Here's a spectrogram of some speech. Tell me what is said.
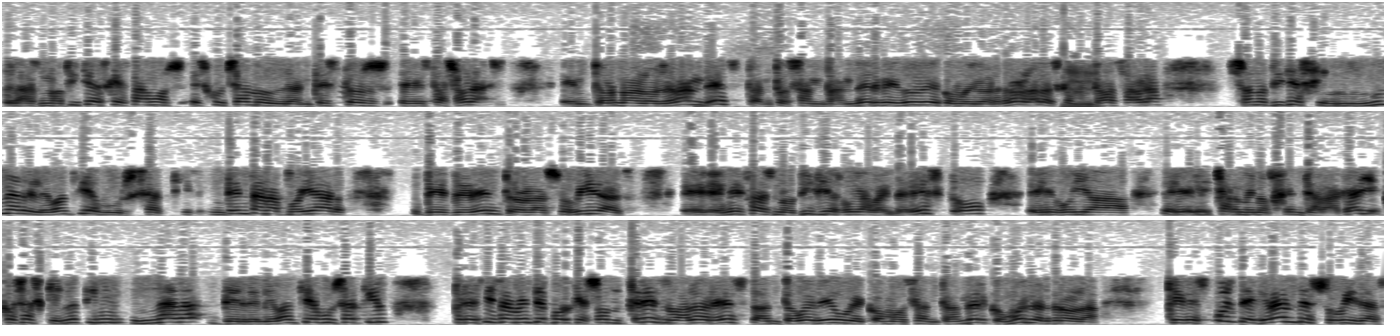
las noticias que estamos escuchando durante estos, estas horas en torno a los grandes, tanto Santander, BBV como Iberdrola, las comentabas ahora, son noticias sin ninguna relevancia bursátil. Intentan apoyar desde dentro las subidas eh, en esas noticias, voy a vender esto, eh, voy a eh, echar menos gente a la calle, cosas que no tienen nada de relevancia bursátil, precisamente porque son tres valores, tanto BBV como Santander como Iberdrola, que después de grandes subidas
